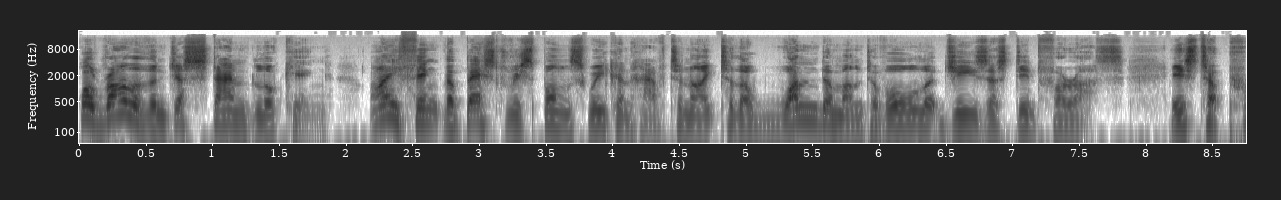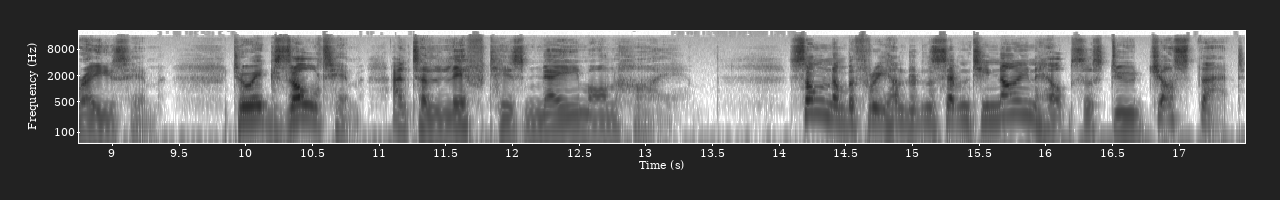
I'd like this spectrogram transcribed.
Well, rather than just stand looking, I think the best response we can have tonight to the wonderment of all that Jesus did for us is to praise him, to exalt him, and to lift his name on high. Song number 379 helps us do just that.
